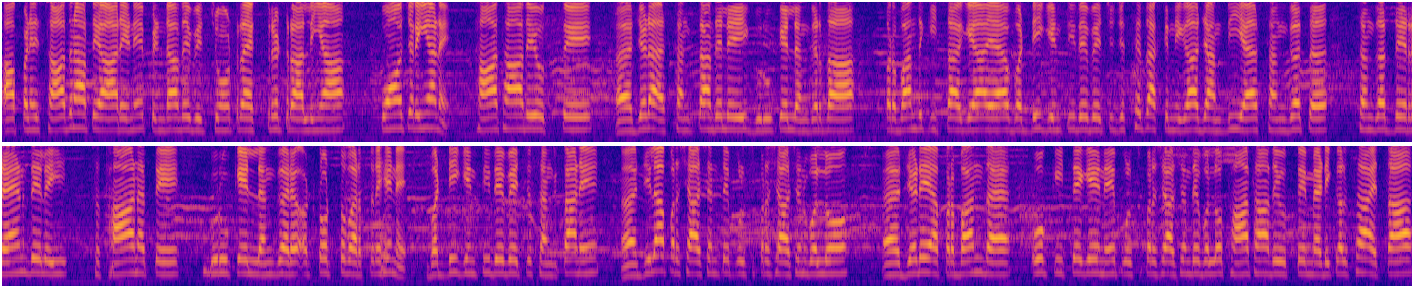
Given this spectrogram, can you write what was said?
ਆਪਣੇ ਸਾਧਨਾਂ ਤੇ ਆ ਰਹੇ ਨੇ। ਪਿੰਡਾਂ ਦੇ ਵਿੱਚੋਂ ਟਰੈਕਟਰ, ਟਰਾਲੀਆਂ ਪਹੁੰਚ ਰਹੀਆਂ ਨੇ। ਥਾਂ ਥਾਂ ਦੇ ਉੱਤੇ ਜਿਹੜਾ ਸੰਗਤਾਂ ਦੇ ਲਈ ਗੁਰੂ ਕੇ ਲੰਗਰ ਦਾ ਪ੍ਰਬੰਧ ਕੀਤਾ ਗਿਆ ਹੈ। ਵੱਡੀ ਗਿਣਤੀ ਦੇ ਵਿੱਚ ਜਿੱਥੇ ਤੱਕ ਨਿਗਾਹ ਜਾਂਦੀ ਹੈ ਸੰਗਤ ਸੰਗਤ ਦੇ ਰਹਿਣ ਦੇ ਲਈ ਸਥਾਨ ਅਤੇ ਗੁਰੂ ਕੇ ਲੰਗਰ ਟੁੱਟ ਵਰਤ ਰਹੇ ਨੇ। ਵੱਡੀ ਗਿਣਤੀ ਦੇ ਵਿੱਚ ਸੰਗਤਾਂ ਨੇ ਜ਼ਿਲ੍ਹਾ ਪ੍ਰਸ਼ਾਸਨ ਤੇ ਪੁਲਿਸ ਪ੍ਰਸ਼ਾਸਨ ਵੱਲੋਂ ਜਿਹੜੇ ਆ ਪ੍ਰਬੰਧ ਹੈ, ਉਹ ਕੀਤੇ ਗਏ ਨੇ। ਪੁਲਿਸ ਪ੍ਰਸ਼ਾਸਨ ਦੇ ਵੱਲੋਂ ਥਾਂ ਥਾਂ ਦੇ ਉੱਤੇ ਮੈਡੀਕਲ ਸਹਾਇਤਾ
